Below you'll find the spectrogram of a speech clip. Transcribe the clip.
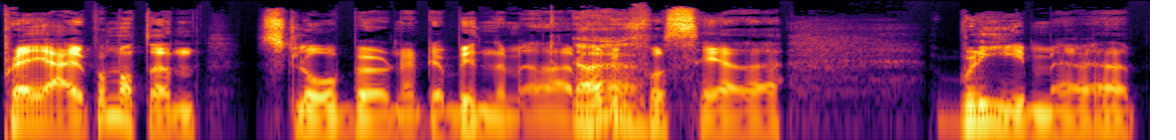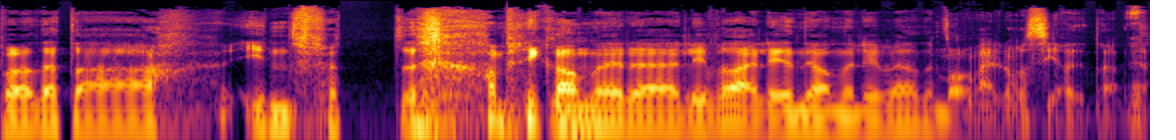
Prey er jo på en måte en slow burner til å begynne med. Der, Ja, hvor ja. du får se det Bli med på dette innfødte amerikanerlivet, da, eller indianerlivet. Det må være lov å si. Det. Ja.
